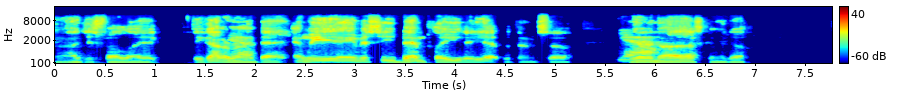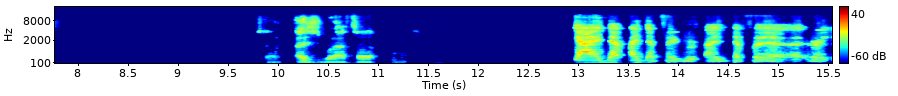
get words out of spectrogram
And I just felt like they got to Yeah. it back. And we didn't even see Ben play either yet with them, so we Yeah. don't know how that's gonna go. So that's just what I thought. Yeah, I, de- I definitely, agree- I definitely uh, right.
